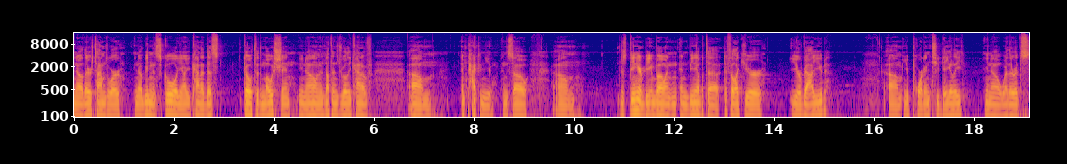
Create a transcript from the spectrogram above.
know, there's times where you know being in school, you know, you kind of just go through the motion, you know, and nothing's really kind of um, impacting you. And so, um, just being here at Betenbough and, and being able to, to feel like you're you're valued, um, you're poured into daily, you know, whether it's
